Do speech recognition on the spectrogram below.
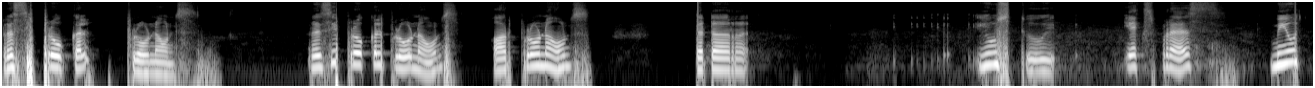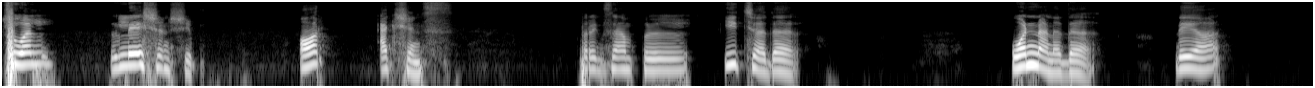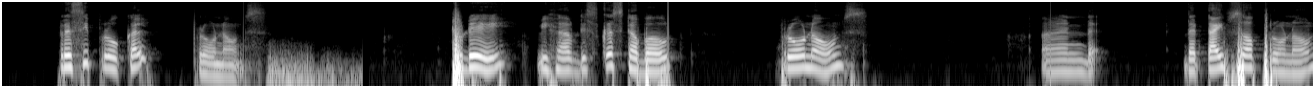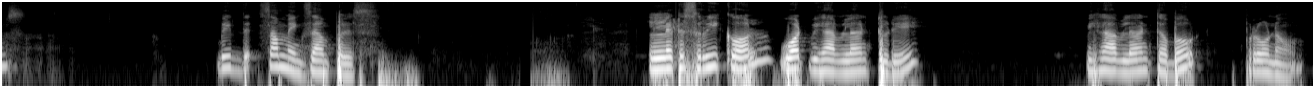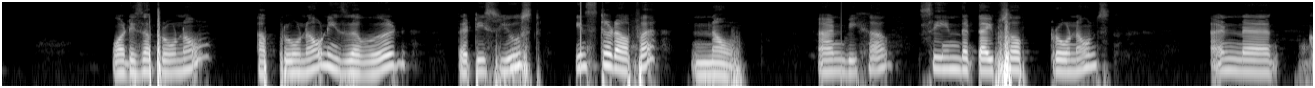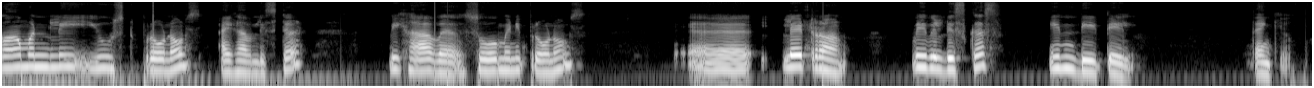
reciprocal pronouns. Reciprocal pronouns are pronouns that are used to express mutual relationship or actions. For example each other one another. They are reciprocal pronouns. Today we have discussed about pronouns and the types of pronouns with some examples. Let us recall what we have learned today. We have learnt about pronoun. What is a pronoun? A pronoun is a word that is used instead of a noun. And we have seen the types of pronouns and uh, commonly used pronouns i have listed we have uh, so many pronouns. Uh, later on we will discuss in detail. Thank you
